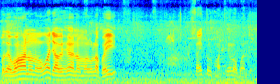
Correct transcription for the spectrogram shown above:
બધા વાહનોનો અવાજ આવે છે અને અમારો ઓલા ભાઈ સાયકલમાં થેલો બાંધે.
